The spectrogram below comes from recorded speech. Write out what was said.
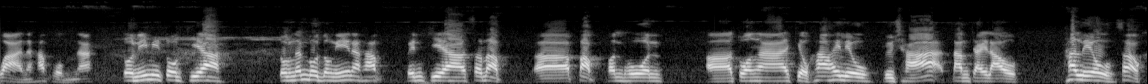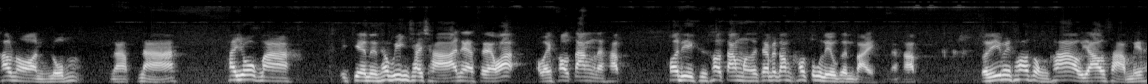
กว่านะครับผมนะตัวนี้มีตัวเกียร์ตรงนั้นบนตรงนี้นะครับ เป็นเกียร์สำหรับปรับคอนโทรลตัวงาเกี่ยวข้าวให้เร็ว หรือช้าตามใจเรา ถ้าเร็วสำหรับข้าวนอนล้มนะหนา ถ้าโยกมาอีกเกียร์หนึ่งถ้าวิ่งช้าๆเนี่ยแสดงว่าเอาไว้เข้าตั้งนะครับ ข้อดีคือเข้าตั้งมันก็จะไม่ต้องเข้าตู้เร็วเกินไปนะครับ ตัวนี้เป็นท่อส่งข้าวยาว3เมตร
